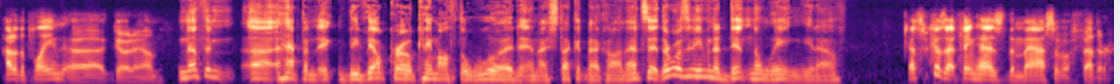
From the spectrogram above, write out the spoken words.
How did the plane uh, go down? Nothing uh, happened. It, the Velcro came off the wood and I stuck it back on. That's it. There wasn't even a dent in the wing, you know? That's because that thing has the mass of a feather.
